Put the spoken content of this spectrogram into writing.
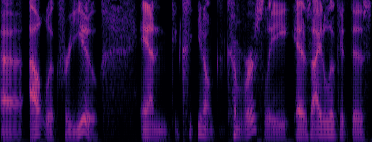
uh, outlook for you. And you know, conversely, as I look at this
